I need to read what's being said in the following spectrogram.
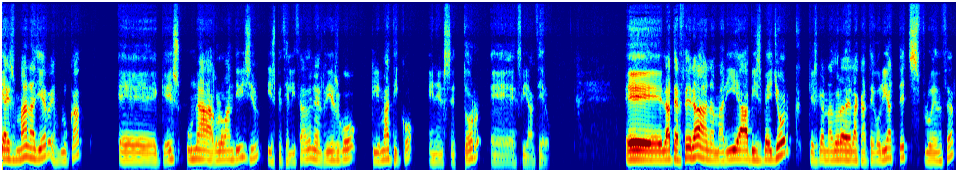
es manager en Blue Cap, que es una Global Division y especializada en el riesgo climático en el sector financiero. la tercera, Ana María Bisbee York, que es ganadora de la categoría Techfluencer.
